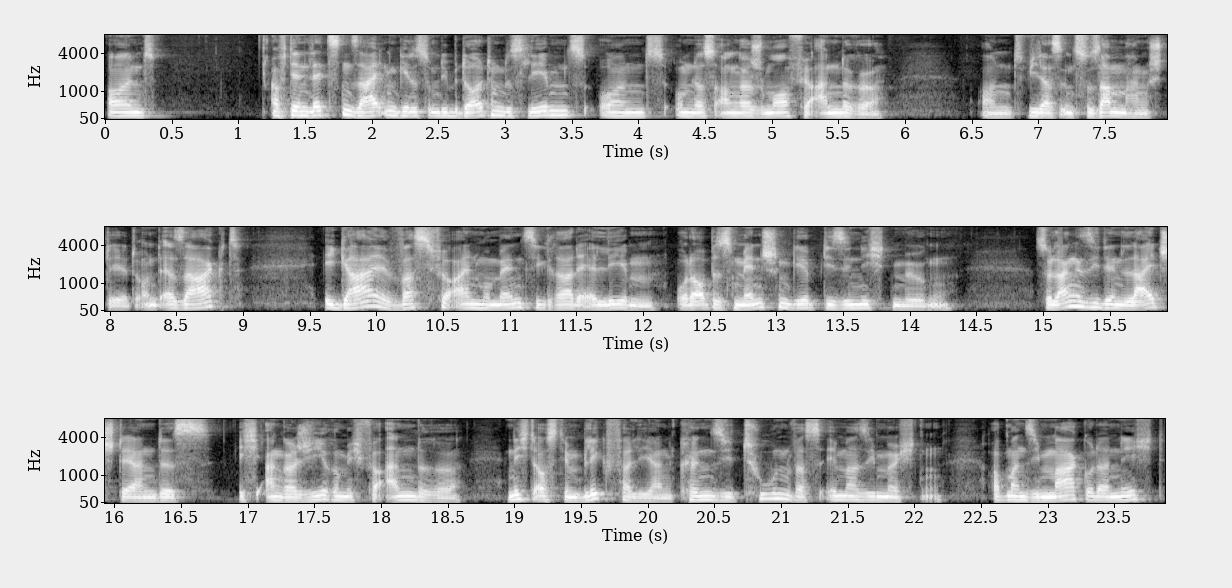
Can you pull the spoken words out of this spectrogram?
Und auf den letzten Seiten geht es um die Bedeutung des Lebens und um das Engagement für andere und wie das in Zusammenhang steht. Und er sagt, egal was für einen Moment sie gerade erleben oder ob es Menschen gibt, die sie nicht mögen, solange sie den Leitstern des Ich engagiere mich für andere nicht aus dem Blick verlieren, können sie tun, was immer sie möchten. Ob man sie mag oder nicht,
